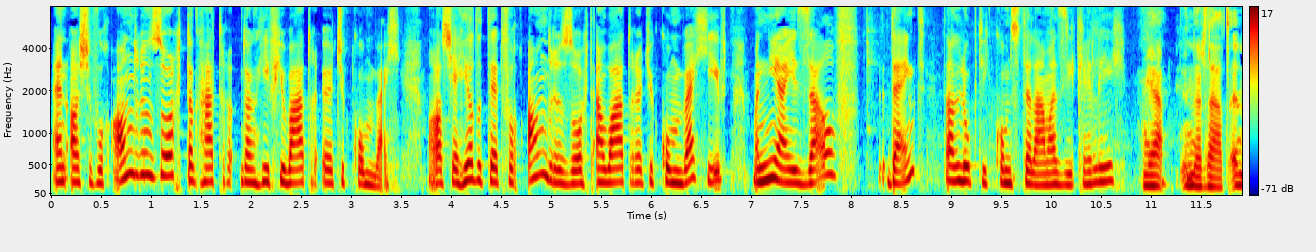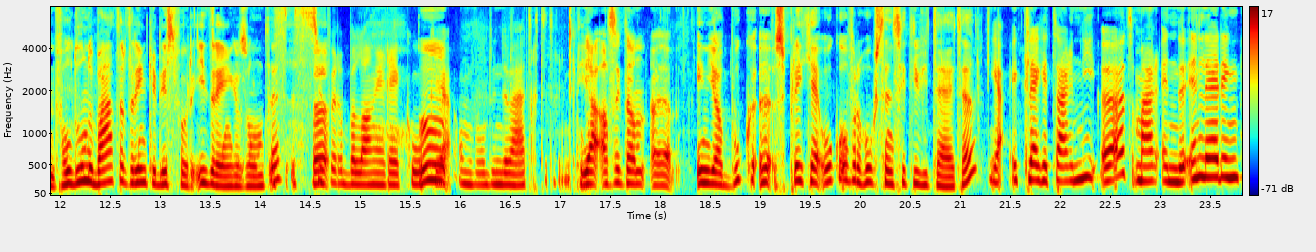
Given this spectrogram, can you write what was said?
En als je voor anderen zorgt, dan, gaat er, dan geef je water uit je kom weg. Maar als je heel de tijd voor anderen zorgt en water uit je kom weggeeft, maar niet aan jezelf denkt, dan loopt die kom stilaan maar zeker leeg. Ja, inderdaad. En voldoende water drinken is voor iedereen gezond. Hè? Dat is super belangrijk ook, Mm. ja, om voldoende water te drinken. Ja, als ik dan eh, in jouw boek eh, spreek jij ook over hoogsensitiviteit, hè? Ja, ik leg het daar niet uit, maar in de inleiding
